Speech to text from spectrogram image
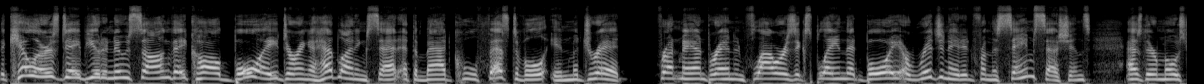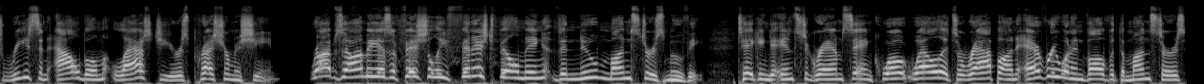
The Killers debuted a new song they call Boy during a headlining set at the Mad Cool Festival in Madrid. Frontman Brandon Flowers explained that Boy originated from the same sessions as their most recent album, last year's Pressure Machine. Rob Zombie has officially finished filming the new Munsters movie, taking to Instagram saying, quote, well, it's a wrap on everyone involved with the Munsters.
